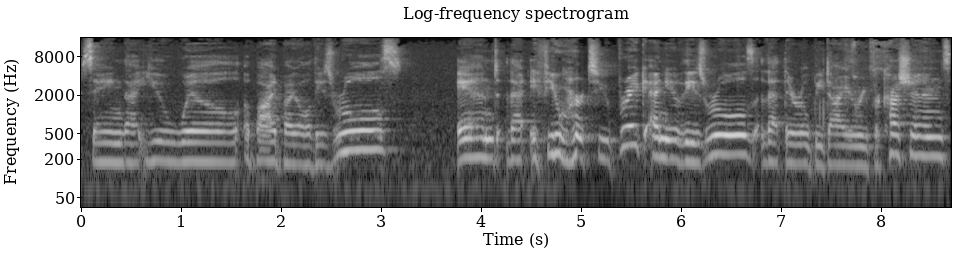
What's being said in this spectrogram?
saying that you will abide by all these rules and that if you were to break any of these rules that there will be dire repercussions.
